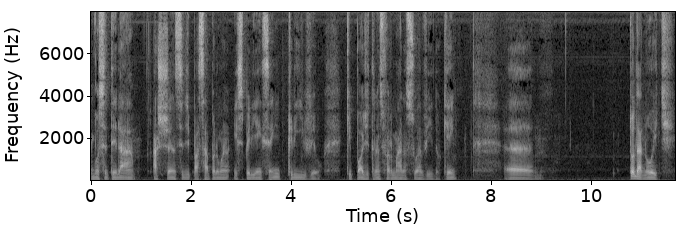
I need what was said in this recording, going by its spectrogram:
você terá a chance de passar por uma experiência incrível que pode transformar a sua vida, ok? Uh, toda noite,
